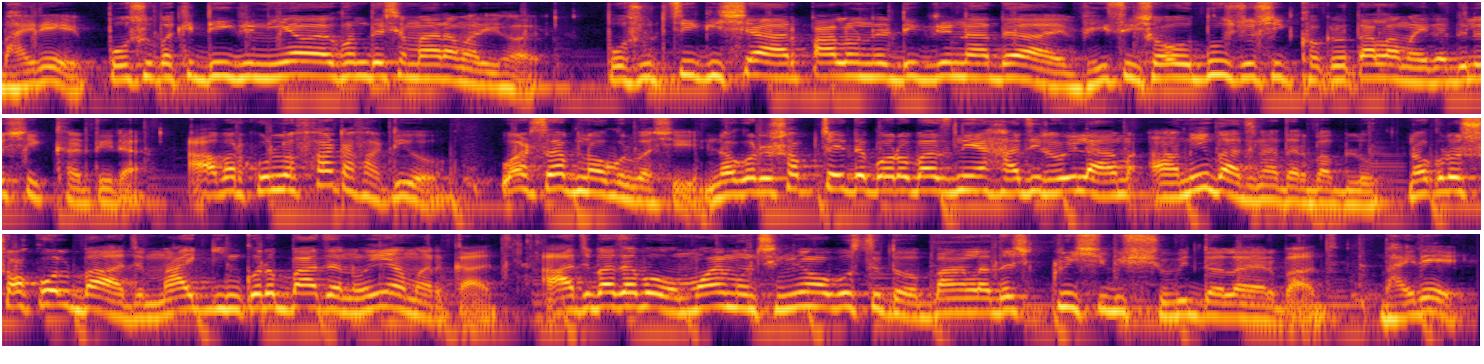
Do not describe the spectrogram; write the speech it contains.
ভাইরে, পশু পাখির ডিগ্রি নিয়েও এখন দেশে মারামারি হয়। পশুর চিকিৎসা আর পালনের ডিগ্রি না দেয় ভিসি সহ দুশো শিক্ষকরা তালা মাইরা দিল শিক্ষার্থীরা। আবার করল ফাটাফাটিও। হোয়াটসঅ্যাপ, নগরবাসী। নগরের সবচাইতে বড় বাজ নিয়ে হাজির হইলাম আমি বাজনাদার বাবলু। নগরের সকল বাজ মাইকিং করে বাজানোই আমার কাজ। আজ বাজাবো ময়মনসিংহে অবস্থিত বাংলাদেশ কৃষি বিশ্ববিদ্যালয়ের বাজ। ভাইরে,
